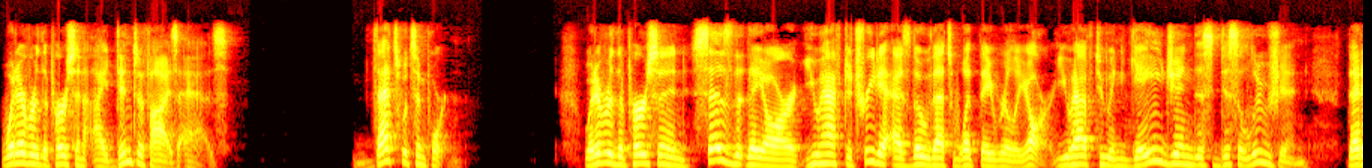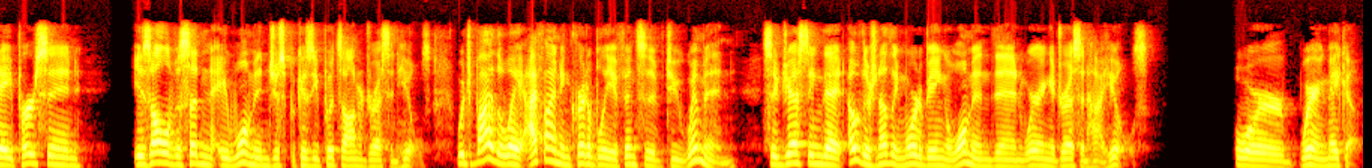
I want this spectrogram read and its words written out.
whatever the person identifies as. That's what's important. Whatever the person says that they are, you have to treat it as though that's what they really are. You have to engage in this disillusion that a person is all of a sudden a woman just because he puts on a dress and heels. Which, by the way, I find incredibly offensive to women, suggesting that, oh, there's nothing more to being a woman than wearing a dress and high heels or wearing makeup.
